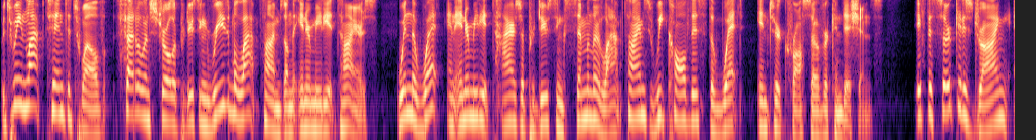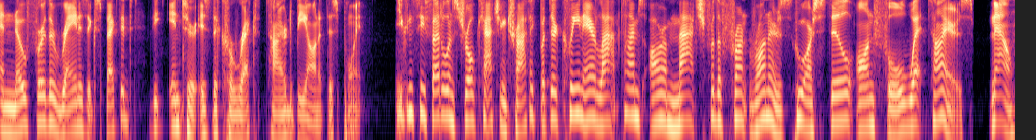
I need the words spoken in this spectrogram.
Between lap 10 to 12, Vettel and Stroll are producing reasonable lap times on the intermediate tires. When the wet and intermediate tires are producing similar lap times, we call this the wet inter crossover conditions. If the circuit is drying and no further rain is expected, the inter is the correct tire to be on at this point. You can see Vettel and Stroll catching traffic, but their clean air lap times are a match for the front runners, who are still on full wet tires. Now,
